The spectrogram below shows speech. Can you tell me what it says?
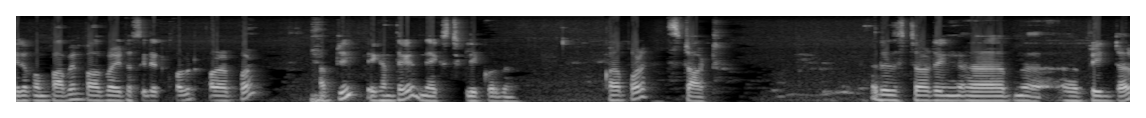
এরকম পাবেন, পাওয়ার পর এটা সিলেক্ট করবেন করার পর আপনি এখান থেকে নেক্সট ক্লিক করবেন। করার পর স্টার্ট রেজিস্টারিং প্রিন্টার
